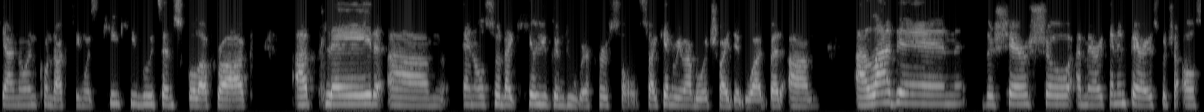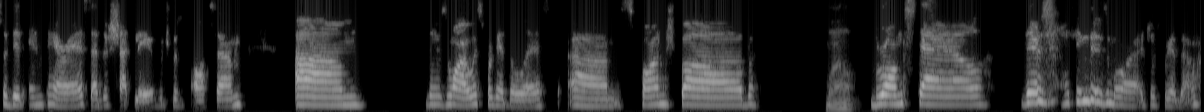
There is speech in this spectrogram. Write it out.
piano and conducting, was Kinky Boots and School of Rock. I played, um, and also like here you can do rehearsals. So I can't remember which show I did what, but um, Aladdin, the Cher Show, American in Paris, which I also did in Paris at the Châtelet, which was awesome. Um, there's more. I always forget the list. Um, SpongeBob. Wow. Bronx Tale. There's, I think there's more. I just forget them.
